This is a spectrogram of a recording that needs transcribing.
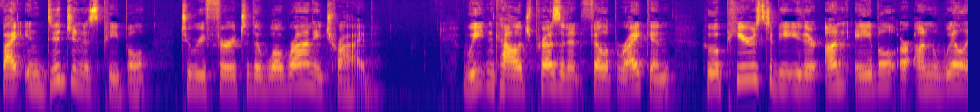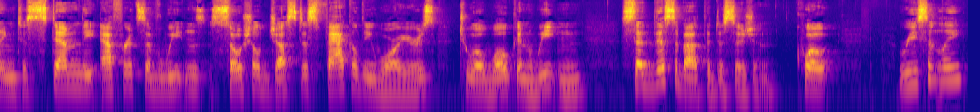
by indigenous people to refer to the Waorani tribe. Wheaton College president Philip Ryken, who appears to be either unable or unwilling to stem the efforts of Wheaton's social justice faculty warriors to awoken Wheaton, said this about the decision quote, Recently,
